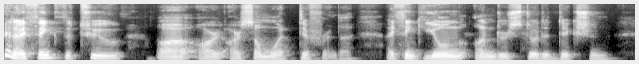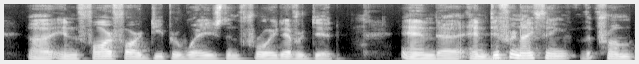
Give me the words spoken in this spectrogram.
and I think the two are, are somewhat different. Uh, I think Jung understood addiction uh, in far, far deeper ways than Freud ever did. And, uh, and different, I think, from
